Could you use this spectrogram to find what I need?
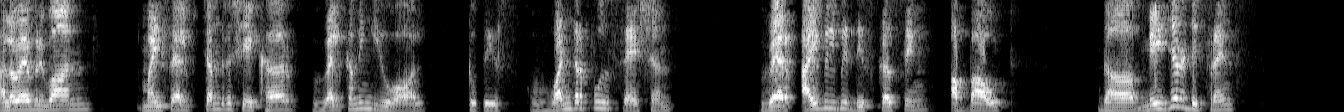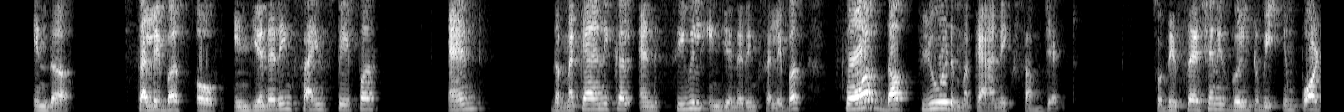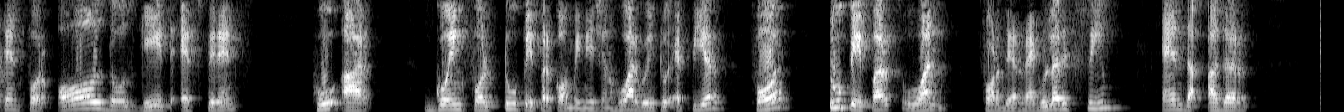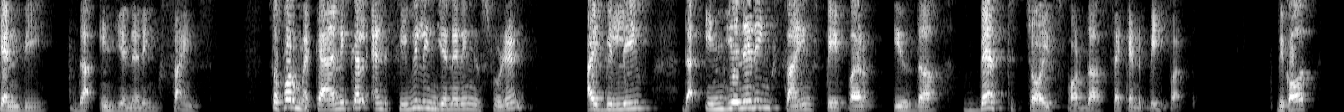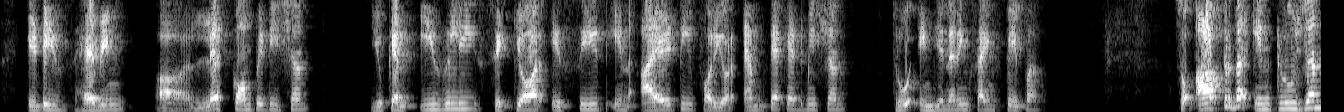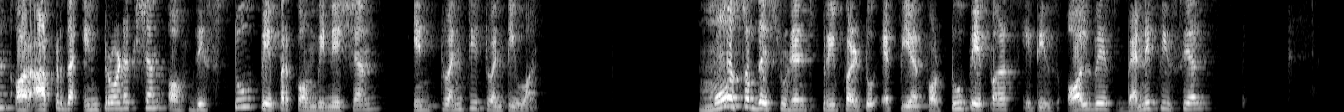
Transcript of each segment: Hello everyone, myself Chandrasekhar welcoming you all to this wonderful session where I will be discussing about the major difference in the syllabus of engineering science paper and the mechanical and civil engineering syllabus for the fluid mechanics subject. So this session is going to be important for all those gate aspirants who are going for two paper combination, who are going to appear for two papers, one for their regular stream and the other can be the engineering science. So for mechanical and civil engineering students, I believe the engineering science paper is the best choice for the second paper because it is having uh, less competition. You can easily secure a seat in IIT for your MTech admission through engineering science paper. So after the inclusion or after the introduction of this two paper combination in 2021, most of the students prefer to appear for two papers. It is always beneficial.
